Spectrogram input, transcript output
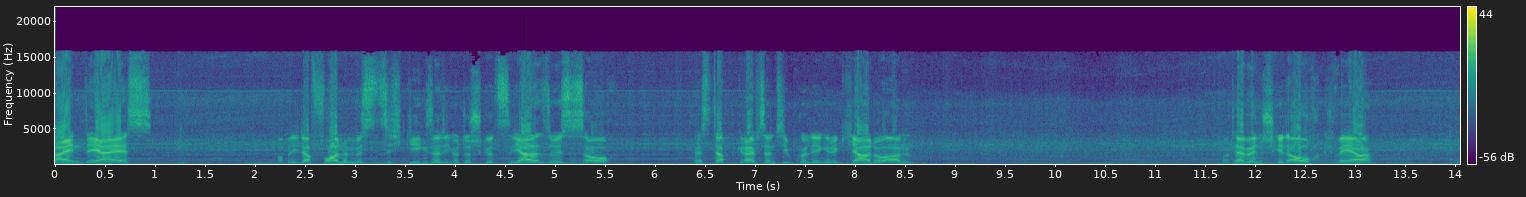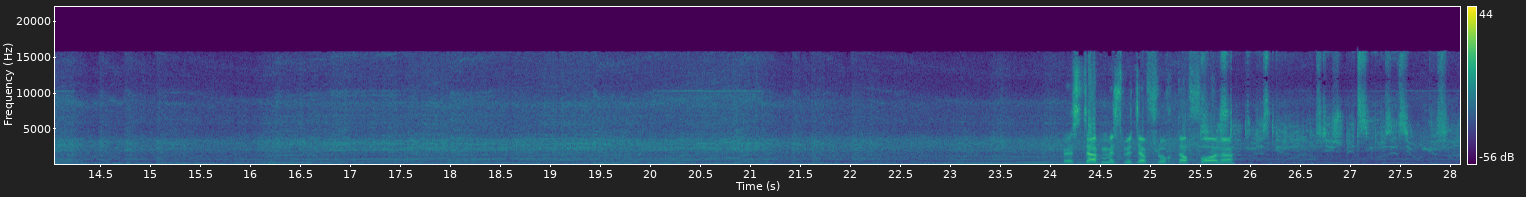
Kein DRS. Aber die da vorne müssten sich gegenseitig unterstützen. Ja, so ist es auch. Verstappen greift seinen Teamkollegen Ricciardo an. Und Hamilton geht auch quer. Verstappen ist mit der Flucht nach vorne. Verstappen ist gerade auf die Spitzenposition gefahren.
